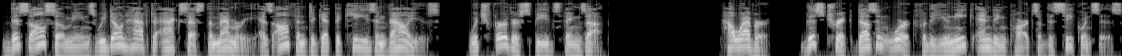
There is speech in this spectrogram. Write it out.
This also means we don't have to access the memory as often to get the keys and values, which further speeds things up. However, this trick doesn't work for the unique ending parts of the sequences,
